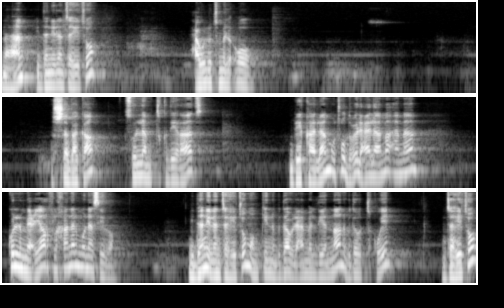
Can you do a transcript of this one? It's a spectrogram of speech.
نعم إذا إلا انتهيتوا. حاولوا تملؤوا الشبكة سلم التقديرات بقلم وتوضعوا العلامة أمام كل معيار في الخانة المناسبة. إذا إلى انتهيتم ممكن نبداو العمل ديالنا نبداو التقويم. انتهيتوا؟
